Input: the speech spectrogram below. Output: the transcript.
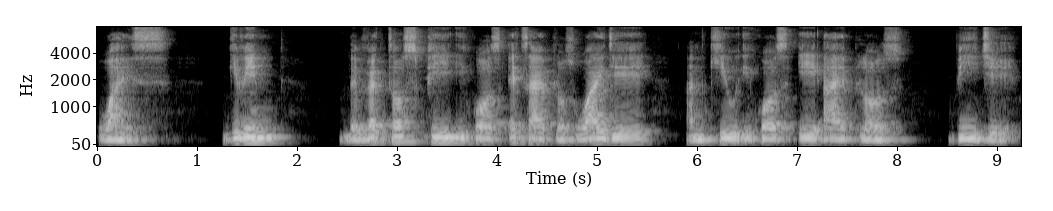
wise, giving the vectors p equals xi plus yj and q equals ai plus bj.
